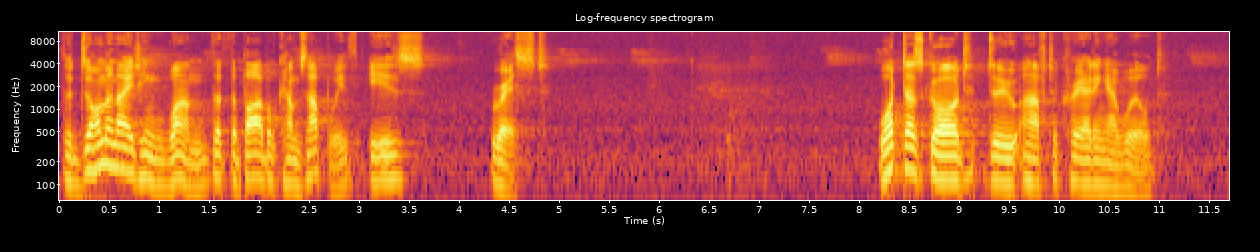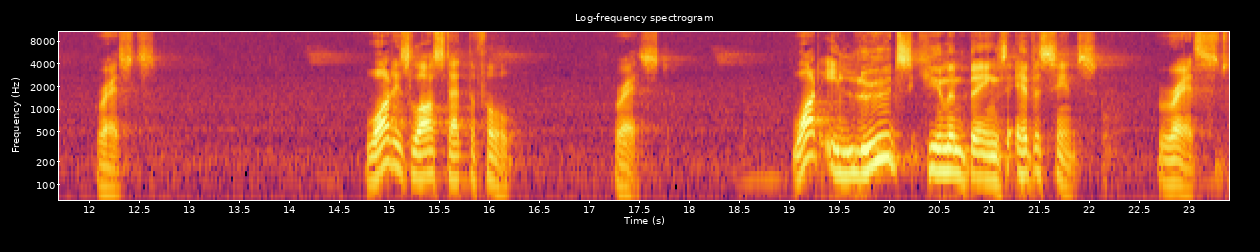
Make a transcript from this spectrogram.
the dominating one that the Bible comes up with is rest. What does God do after creating our world? Rests. What is lost at the fall? Rest. What eludes human beings ever since? Rest.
